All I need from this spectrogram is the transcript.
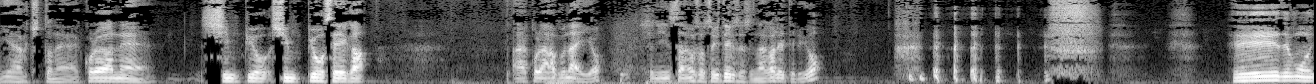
いや、ちょっとね、これはね、信憑、信憑性が。あ、これ危ないよ。主任さん嘘ついてる説流れてるよ。へえ、でも、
